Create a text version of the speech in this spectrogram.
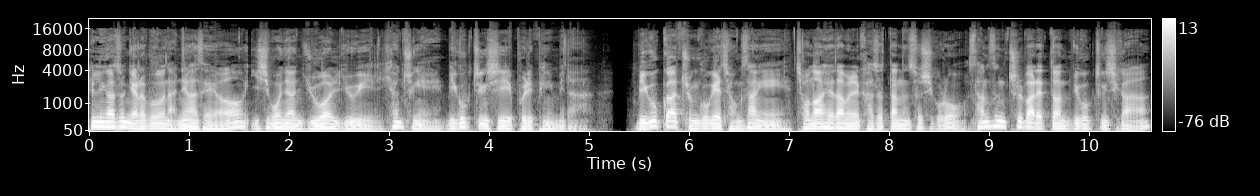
힐링 가족 여러분 안녕하세요. 25년 6월 6일 현충일 미국 증시 브리핑입니다. 미국과 중국의 정상이 전화회담을 가졌다는 소식으로 상승 출발했던 미국 증시가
